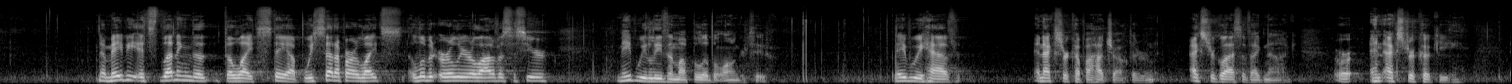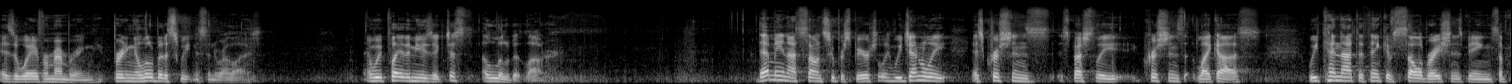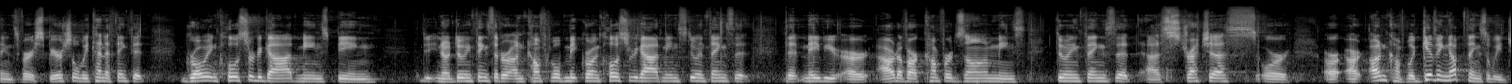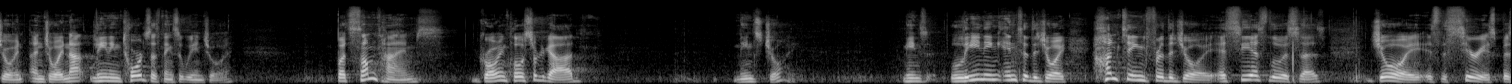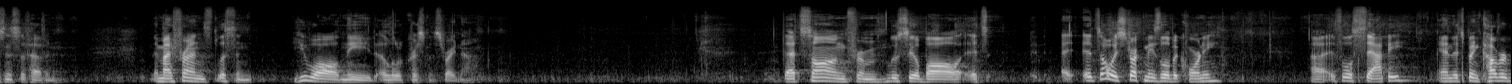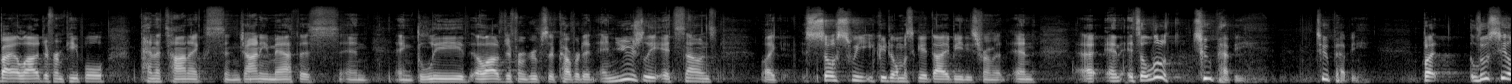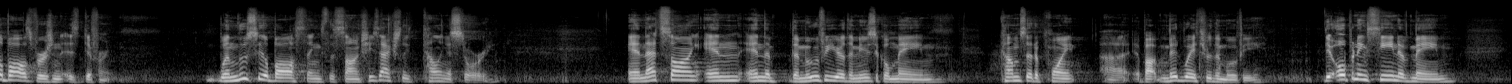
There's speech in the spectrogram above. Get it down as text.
Now, maybe it's letting the, the lights stay up. We set up our lights a little bit earlier, a lot of us this year. Maybe we leave them up a little bit longer too. Maybe we have an extra cup of hot chocolate or an extra glass of eggnog or an extra cookie as a way of remembering, bringing a little bit of sweetness into our lives. And we play the music just a little bit louder. That may not sound super spiritually. We generally, as Christians, especially Christians like us, we tend not to think of celebration as being something that's very spiritual. We tend to think that growing closer to God means being, you know, doing things that are uncomfortable. Growing closer to God means doing things that, that maybe are out of our comfort zone, means doing things that uh, stretch us or, or are uncomfortable, giving up things that we enjoy, enjoy, not leaning towards the things that we enjoy. But sometimes growing closer to God means joy means leaning into the joy, hunting for the joy. As C.S. Lewis says, joy is the serious business of heaven. And my friends, listen, you all need a little Christmas right now. That song from Lucille Ball, it's it's always struck me as a little bit corny. Uh, it's a little sappy, and it's been covered by a lot of different people Pentatonix and Johnny Mathis and, and Glee. A lot of different groups have covered it. And usually it sounds like so sweet you could almost get diabetes from it. And, uh, and it's a little too peppy, too peppy. But Lucille Ball's version is different. When Lucille Ball sings the song, she's actually telling a story. And that song in, in the, the movie or the musical Mame comes at a point uh, about midway through the movie. The opening scene of Mame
